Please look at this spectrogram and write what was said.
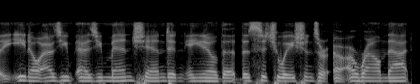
you know, as you as you mentioned, and you know the the situations are, are around that.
